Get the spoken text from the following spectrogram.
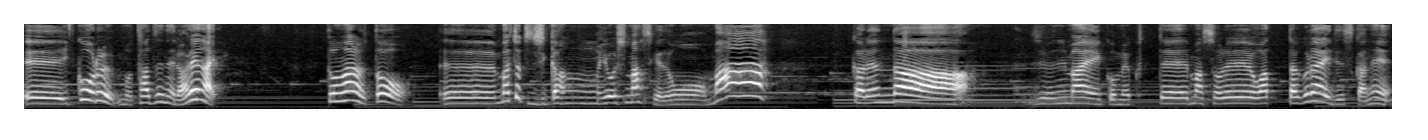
えー、イコールもう尋ねられない。となると、えーまあ、ちょっと時間要しますけどもまあカレンダー12枚こうめくって、まあ、それ終わったぐらいですかね。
